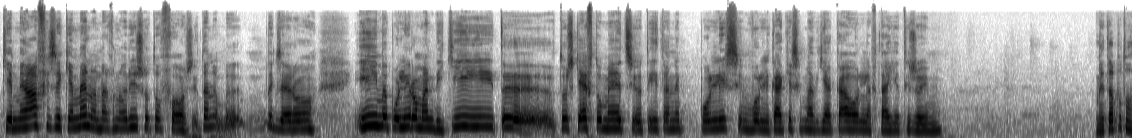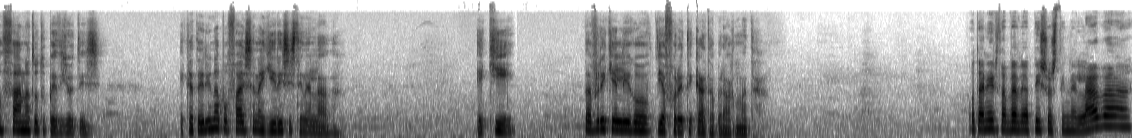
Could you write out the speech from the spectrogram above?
και με άφησε και εμένα να γνωρίσω το φως. Ήταν, ε, δεν ξέρω, ή είμαι πολύ ρομαντική ή το σκέφτομαι έτσι ότι ήταν πολύ συμβολικά και σημαδιακά όλα αυτά για τη ζωή μου. Μετά από τον θάνατο του παιδιού της, η Κατερίνα αποφάσισε να γυρίσει στην Ελλάδα. Εκεί τα βρήκε λίγο διαφορετικά τα πράγματα. Όταν ήρθα βέβαια πίσω στην Ελλάδα,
